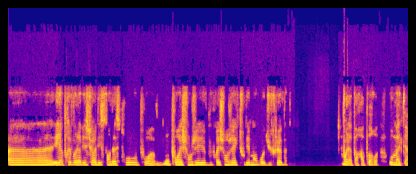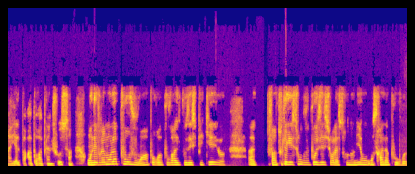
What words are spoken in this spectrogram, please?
Euh, et après, voilà, bien sûr, à des stands astro, on pourra, on pourra échanger, vous pourrez échanger avec tous les membres du club. Voilà, par rapport au matériel, par rapport à plein de choses. On est vraiment là pour vous, hein, pour pouvoir vous expliquer, euh, euh, enfin toutes les questions que vous posez sur l'astronomie, on, on sera là pour euh,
